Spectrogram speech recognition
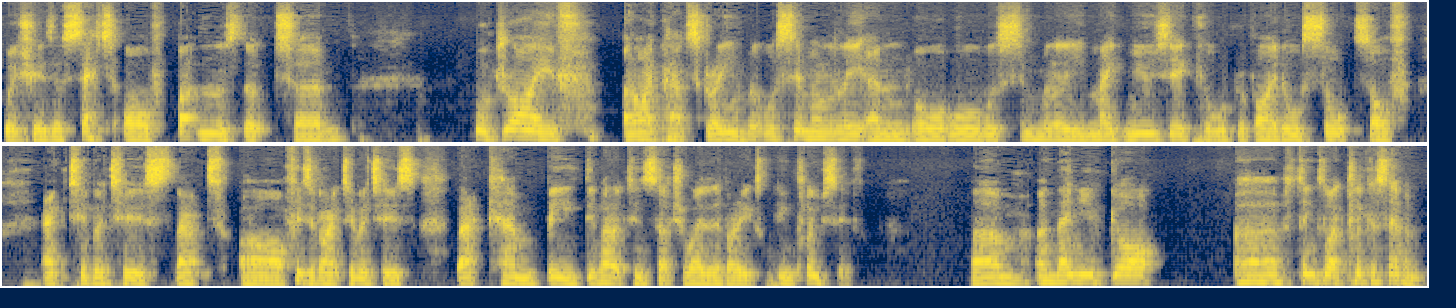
which is a set of buttons that um, will drive an iPad screen, but will similarly and or, or will similarly make music or will provide all sorts of activities that are physical activities that can be developed in such a way that they're very inclusive. Um, and then you've got uh, things like Clicker 7,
